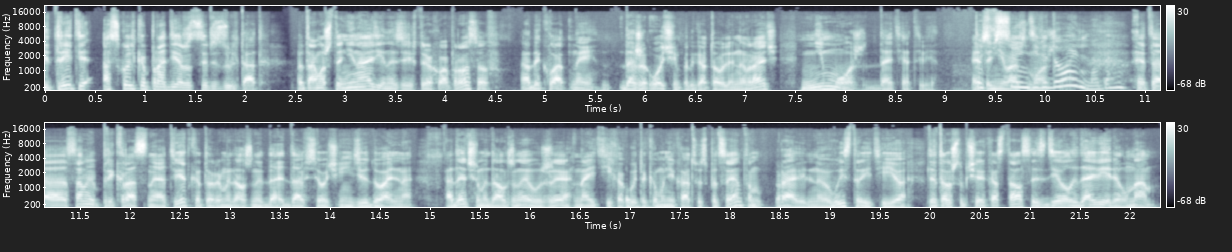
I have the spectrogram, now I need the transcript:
И третье. А сколько продержится результат? Потому что ни на один из этих трех вопросов адекватный, даже очень подготовленный врач не может дать ответ. То Это есть все невозможно. индивидуально, да? Это самый прекрасный ответ, который мы должны дать. Да, все очень индивидуально. А дальше мы должны уже найти какую-то коммуникацию с пациентом, правильную, выстроить ее, для того, чтобы человек остался, сделал и доверил нам.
